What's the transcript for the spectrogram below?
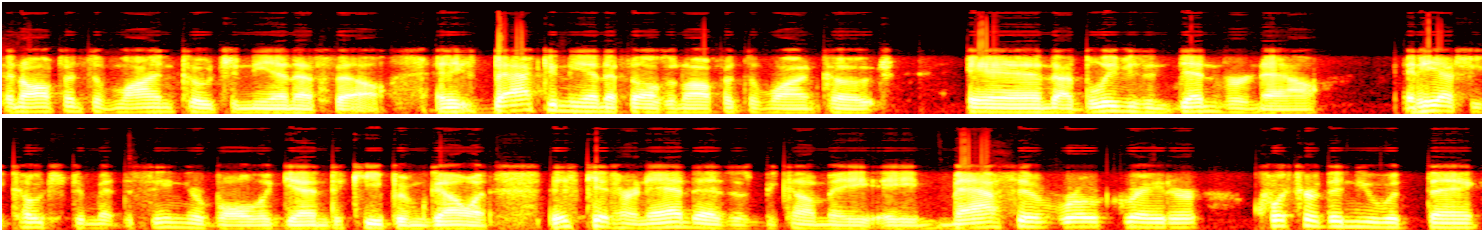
an offensive line coach in the NFL. And he's back in the NFL as an offensive line coach. And I believe he's in Denver now. And he actually coached him at the Senior Bowl again to keep him going. This kid Hernandez has become a, a massive road grader, quicker than you would think,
